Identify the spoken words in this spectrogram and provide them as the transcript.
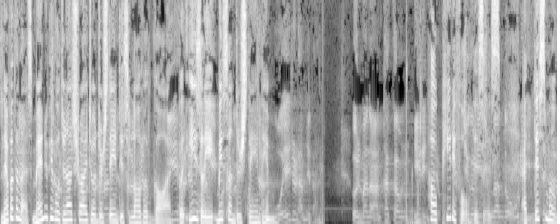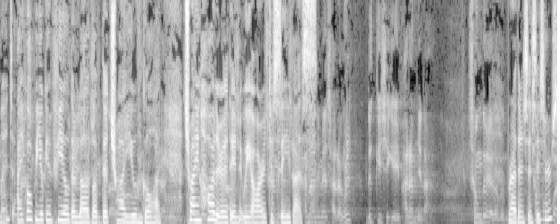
Nevertheless, many people do not try to understand this love of God, but easily misunderstand Him. How pitiful this is. At this moment, I hope you can feel the love of the triune God, trying harder than we are to save us. Brothers and sisters,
